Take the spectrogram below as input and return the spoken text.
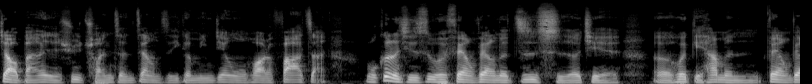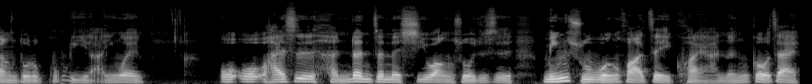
教班，而且去传承这样子一个民间文化的发展，我个人其实是会非常非常的支持，而且呃会给他们非常非常多的鼓励啦。因为我我我还是很认真的希望说，就是民俗文化这一块啊，能够在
